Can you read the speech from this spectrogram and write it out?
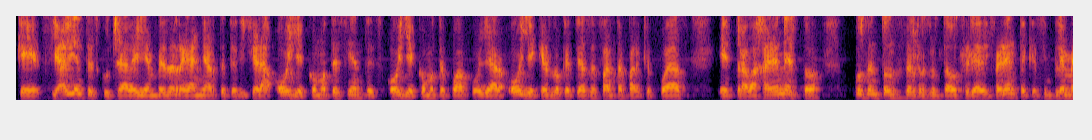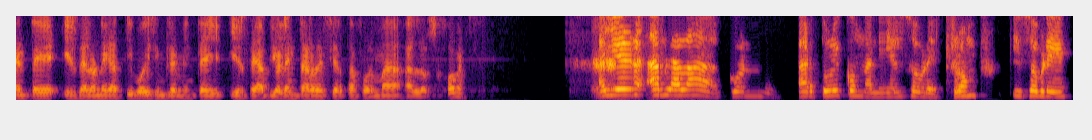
que si alguien te escuchara y en vez de regañarte te dijera, oye, ¿cómo te sientes? Oye, ¿cómo te puedo apoyar? Oye, ¿qué es lo que te hace falta para que puedas eh, trabajar en esto? Pues entonces el resultado sería diferente, que simplemente irse a lo negativo y simplemente irse a violentar de cierta forma a los jóvenes. Ayer hablaba con Arturo y con Daniel sobre Trump y sobre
